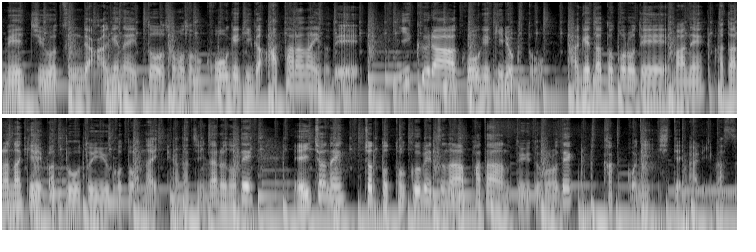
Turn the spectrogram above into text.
命中を積んであげないと、そもそも攻撃が当たらないので、いくら攻撃力と上げたところで、まあね、当たらなければどうということはないって形になるので、えー、一応ね、ちょっと特別なパターンというところで、カッコにしてあります。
